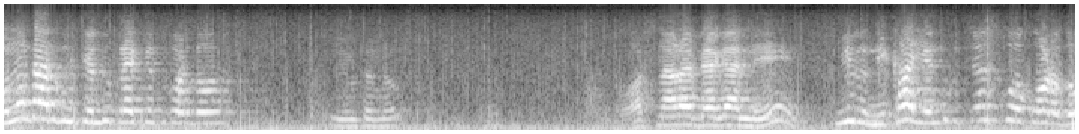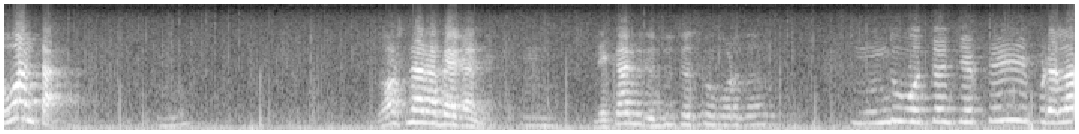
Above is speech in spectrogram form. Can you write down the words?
ఉన్న దాని గురించి ఎందుకు ప్రయత్నించకూడదు? ఏమిటన్నావు బేగాన్ని మీరు నిఖా ఎందుకు చేసుకోకూడదు అంట. రోషనారా బేగాన్ని నిఖా మీరు ఎందుకు చేసుకోకూడదు? ముందు వద్దని చెప్పి ఇప్పుడు ఎలా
